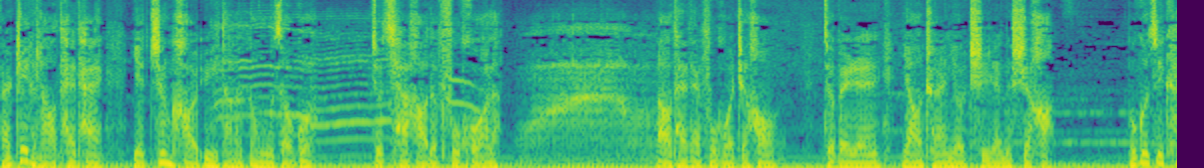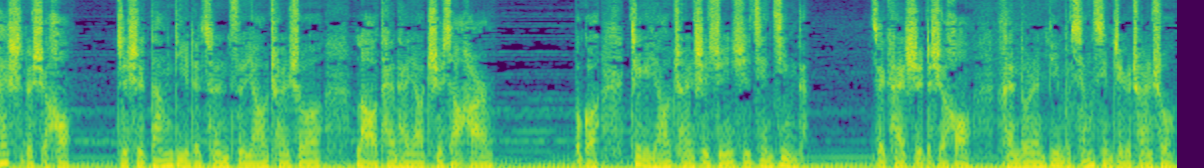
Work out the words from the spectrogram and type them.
而这个老太太也正好遇到了动物走过，就恰好的复活了。老太太复活之后，就被人谣传有吃人的嗜好。不过最开始的时候，只是当地的村子谣传说老太太要吃小孩儿。不过这个谣传是循序渐进的，最开始的时候，很多人并不相信这个传说，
